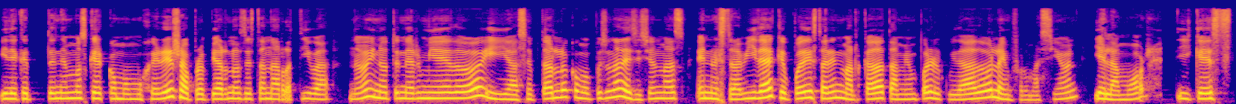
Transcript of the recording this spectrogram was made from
y de que tenemos que como mujeres reapropiarnos de esta narrativa, ¿no? Y no tener miedo y aceptarlo como pues una decisión más en nuestra vida que puede puede estar enmarcada también por el cuidado, la información y el amor, y que es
